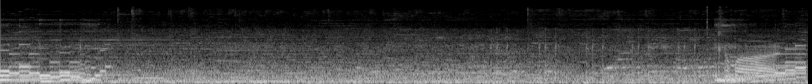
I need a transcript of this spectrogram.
Come on.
